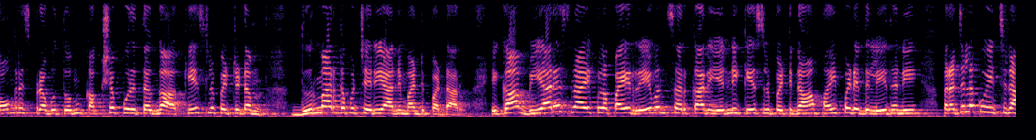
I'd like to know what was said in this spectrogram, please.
కాంగ్రెస్ ప్రభుత్వం కక్షపూరితంగా కేసులు పెట్టడం దుర్మార్గపు చర్య అని మండిపడ్డారు. ఇక బీఆర్ఎస్ నాయకులపై రేవంత్ సర్కార్ ఎన్ని కేసులు పెట్టినా భయపడేది లేదని ప్రజలకు ఇచ్చిన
